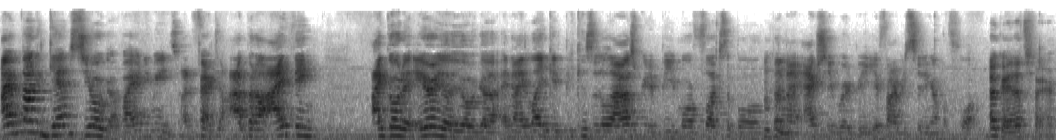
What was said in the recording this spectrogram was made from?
I'm not against yoga by any means. In fact, I, but I think I go to aerial yoga and I like it because it allows me to be more flexible than Mhm. I actually would be if I was sitting on the floor. Okay, that's fair.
